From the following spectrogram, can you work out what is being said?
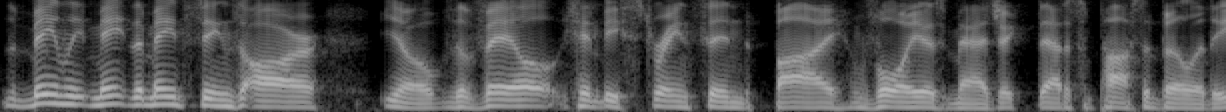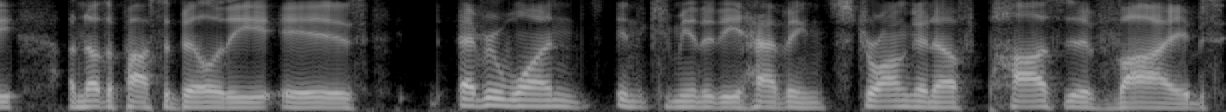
the mainly main, the main things are you know the veil can be strengthened by Voya's magic. That is a possibility. Another possibility is everyone in the community having strong enough positive vibes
